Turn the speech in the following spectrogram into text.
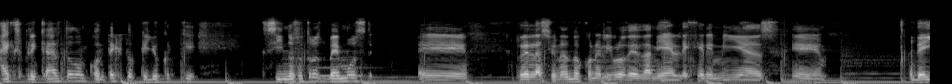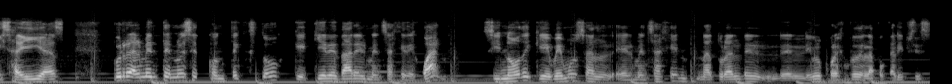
a explicar todo un contexto que yo creo que si nosotros vemos eh, relacionando con el libro de Daniel, de Jeremías, eh, de Isaías, pues realmente no es el contexto que quiere dar el mensaje de Juan, sino de que vemos el mensaje natural del, del, libro, por ejemplo, del Apocalipsis,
